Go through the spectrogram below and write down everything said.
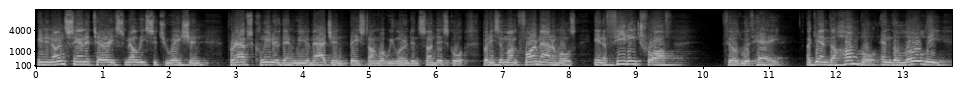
in an unsanitary, smelly situation, perhaps cleaner than we imagined based on what we learned in Sunday school. But he's among farm animals in a feeding trough filled with hay. Again, the humble and the lowly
